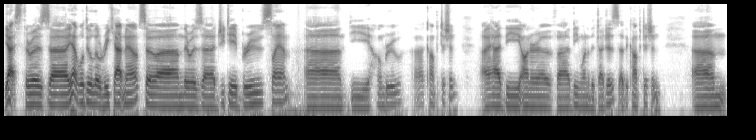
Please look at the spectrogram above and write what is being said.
Yes, there was. Uh, yeah, we'll do a little recap now. So um, there was uh, GTA Brews Slam, uh, the homebrew uh, competition. I had the honor of uh, being one of the judges at the competition. Um,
